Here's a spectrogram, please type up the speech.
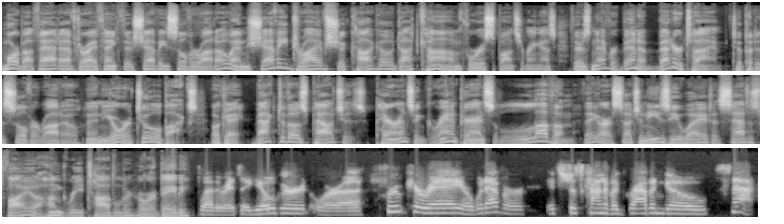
More about that after I thank the Chevy Silverado and ChevyDriveChicago.com for sponsoring us. There's never been a better time to put a Silverado in your toolbox. Okay, back to those pouches. Parents and grandparents love them. They are such an easy way to satisfy a hungry toddler or a baby. whether it's a yogurt or a fruit puree or whatever. It's just kind of a grab and go snack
